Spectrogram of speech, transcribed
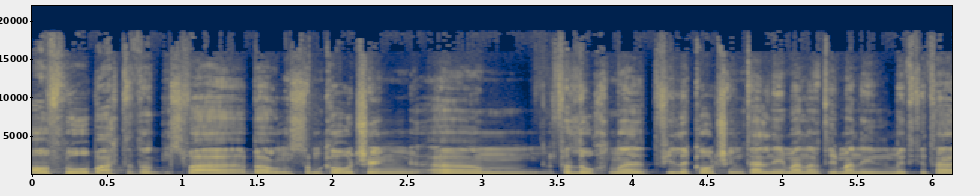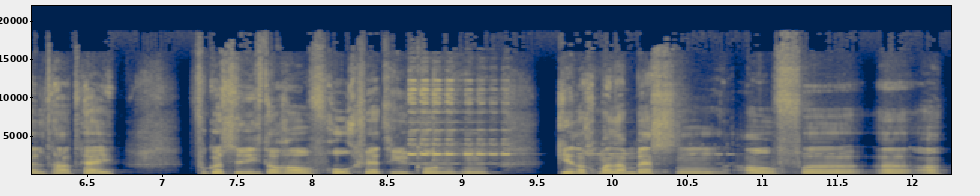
oft beobachtet und zwar bei uns im Coaching ähm, versuchen halt viele Coaching-Teilnehmer, nachdem man ihnen mitgeteilt hat, hey, fokussiere dich doch auf hochwertige Kunden, geh doch mal am besten auf, äh, äh, oh,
